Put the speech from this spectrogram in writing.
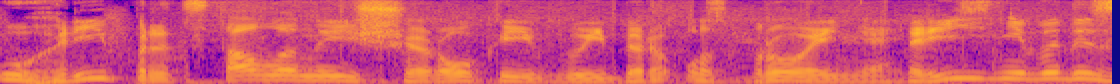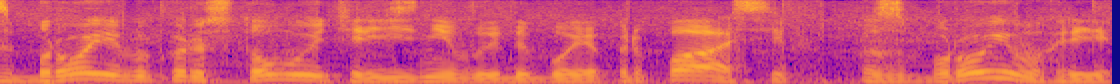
У грі представлений широкий вибір озброєння. Різні види зброї використовують різні види боєприпасів. Зброю в грі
